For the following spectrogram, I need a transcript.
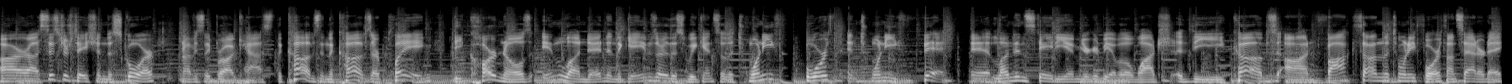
our uh, sister station, The Score, obviously broadcasts the Cubs, and the Cubs are playing the Cardinals in London, and the games are this weekend. So the 24th and 25th at London Stadium, you're going to be able to watch the Cubs on Fox on the 24th on Saturday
